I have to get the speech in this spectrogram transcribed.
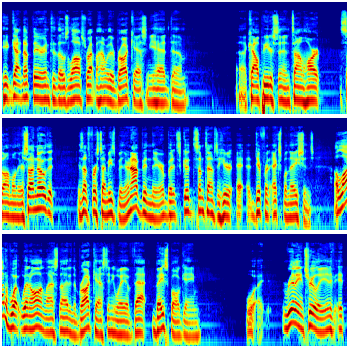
he'd gotten up there into those lofts right behind where they're broadcasting. You had um, uh, Kyle Peterson Tom Hart saw him on there, so I know that it's not the first time he's been there, and I've been there, but it's good sometimes to hear uh, different explanations. A lot of what went on last night in the broadcast, anyway, of that baseball game, really and truly, it it,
